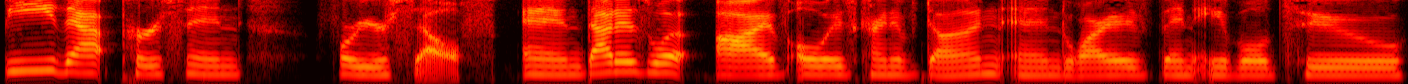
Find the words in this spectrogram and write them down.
be that person for yourself. And that is what I've always kind of done and why I've been able to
